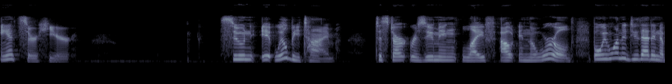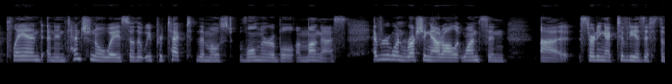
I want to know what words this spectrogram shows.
answer here. Soon it will be time to start resuming life out in the world, but we want to do that in a planned and intentional way so that we protect the most vulnerable among us. Everyone rushing out all at once and uh, starting activity as if the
